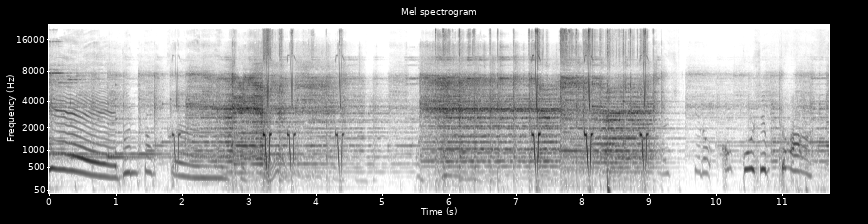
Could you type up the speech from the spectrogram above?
예! 눈독금. 맛있게도 얻고 싶다.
